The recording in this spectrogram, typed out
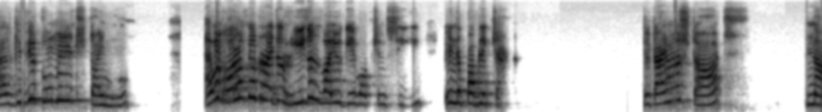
I'll give you two minutes timer. I want all of you to write the reasons why you gave option C in the public chat. The timer starts now.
